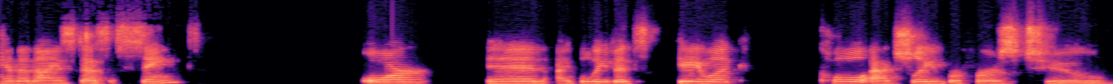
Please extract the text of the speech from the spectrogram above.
canonized as a saint. Or in, I believe it's Gaelic, Cole actually refers to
